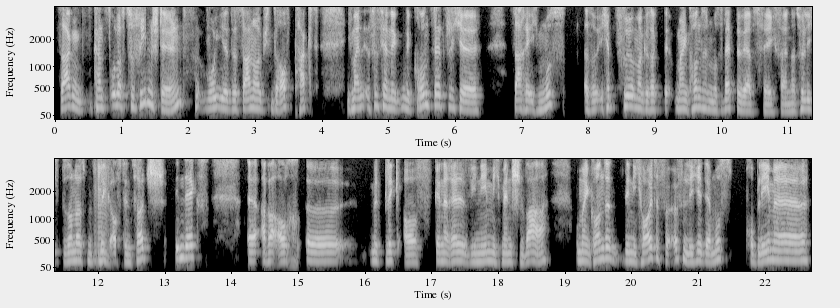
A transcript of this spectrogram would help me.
sagen, kannst Olaf zufriedenstellen, wo ihr das Sahnehäubchen draufpackt. Ich meine, es ist ja eine, eine grundsätzliche Sache. Ich muss also ich habe früher mal gesagt, mein Content muss wettbewerbsfähig sein. Natürlich besonders mit Blick mhm. auf den Search-Index, äh, aber auch äh, mit Blick auf generell, wie nehme ich Menschen wahr. Und mein Content, den ich heute veröffentliche, der muss Probleme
